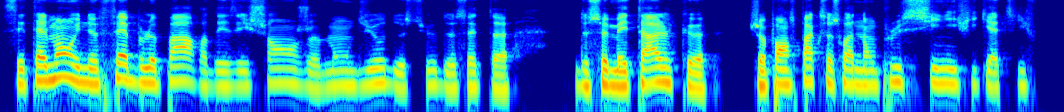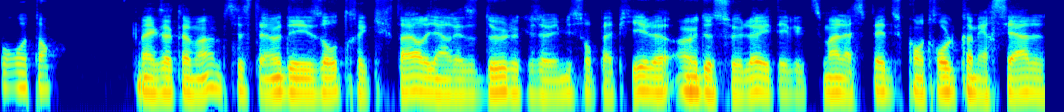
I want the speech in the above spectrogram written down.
c'est tellement une faible part des échanges mondiaux de, cette, de ce métal que je ne pense pas que ce soit non plus significatif pour autant. Ben exactement. C'était un des autres critères. Il en reste deux que j'avais mis sur papier. Un de ceux-là était effectivement l'aspect du contrôle commercial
